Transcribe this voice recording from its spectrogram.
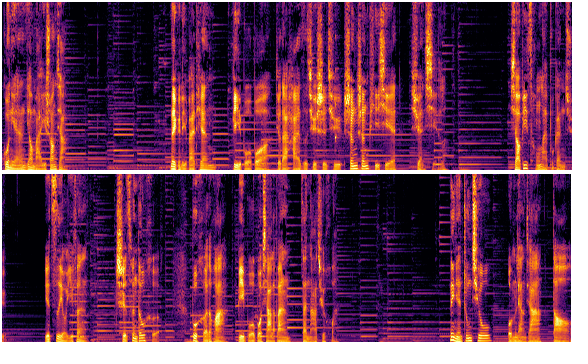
过年要买一双下。”那个礼拜天。毕伯伯就带孩子去市区生生皮鞋选鞋了。小毕从来不跟去，也自有一份，尺寸都合，不合的话，毕伯伯下了班再拿去换。那年中秋，我们两家到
